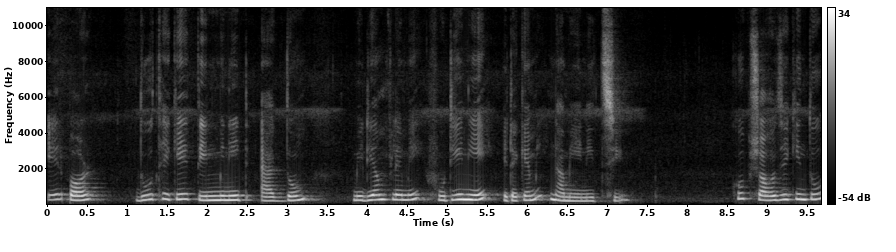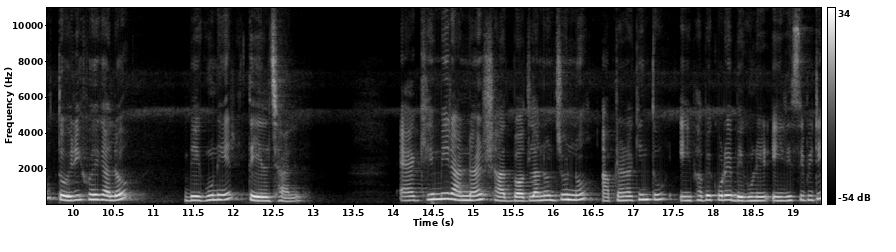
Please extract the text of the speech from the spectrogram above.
এরপর দু থেকে তিন মিনিট একদম মিডিয়াম ফ্লেমে ফুটিয়ে নিয়ে এটাকে আমি নামিয়ে নিচ্ছি। খুব সহজে কিন্তু তৈরি হয়ে গেল বেগুনের তেল ঝাল। একঘেয়েমি রান্নার স্বাদ বদলানোর জন্য আপনারা কিন্তু এইভাবে করে বেগুনের এই রেসিপিটি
